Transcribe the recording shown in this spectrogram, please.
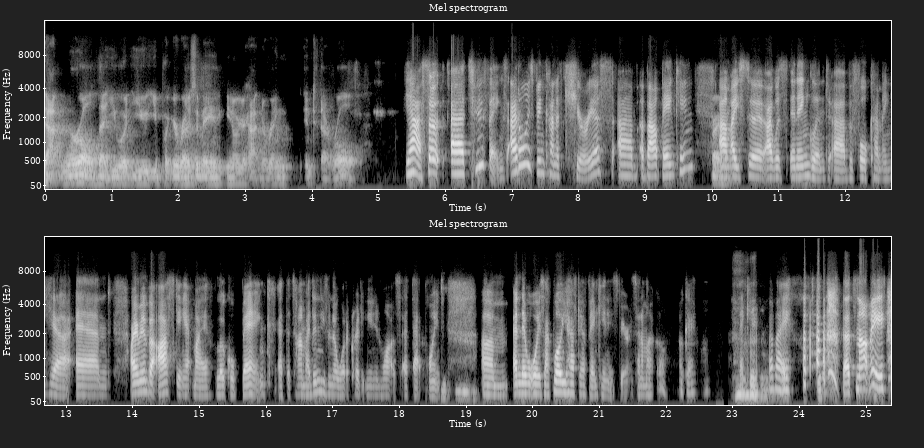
that world that you would you you put your resume and you know your hat in a ring into that role? Yeah, so uh, two things. I'd always been kind of curious um, about banking. Right. Um, I used to, I was in England uh, before coming here, and I remember asking at my local bank at the time. I didn't even know what a credit union was at that point, mm-hmm. um, and they were always like, "Well, you have to have banking experience," and I'm like, "Oh, okay." Well, thank you. bye bye. That's not me.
